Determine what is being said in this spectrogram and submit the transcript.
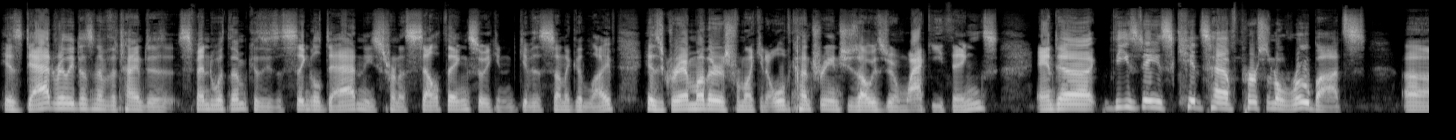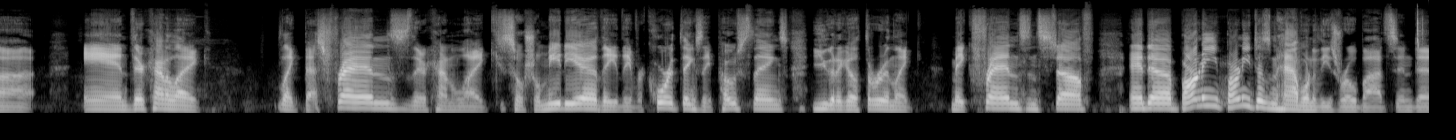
his dad really doesn't have the time to spend with them because he's a single dad and he's trying to sell things so he can give his son a good life. His grandmother is from like an old country and she's always doing wacky things. And uh, these days, kids have personal robots, uh, and they're kind of like like best friends. They're kind of like social media. They they record things, they post things. You got to go through and like make friends and stuff. And uh, Barney Barney doesn't have one of these robots, and uh,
